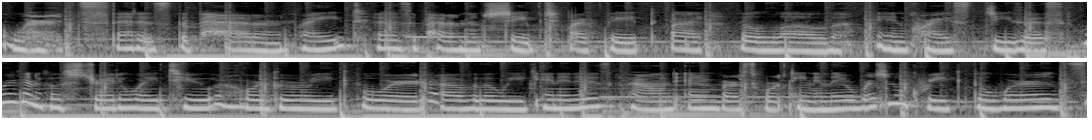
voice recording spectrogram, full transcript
words. That is the pattern, right? That is the pattern that's shaped by faith, by the love in Christ Jesus. We're going to go straight away to our Greek word of the week, and it is found in verse 14. 14. In the original Greek, the words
